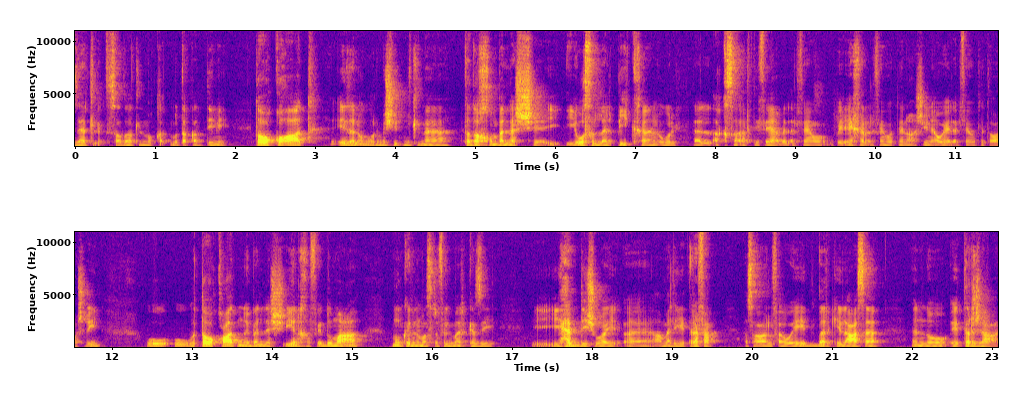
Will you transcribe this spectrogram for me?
ذات الاقتصادات المتقدمة. توقعات إذا الأمور مشيت مثل ما التضخم بلش يوصل للبيك خلينا نقول للأقصى ارتفاع بال 2000 بآخر 2022 اوائل 2023 والتوقعات إنه يبلش ينخفض ومع ممكن المصرف المركزي يهدي شوي آه، عملية رفع أسعار الفوائد. بركي لعسى إنه ترجع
